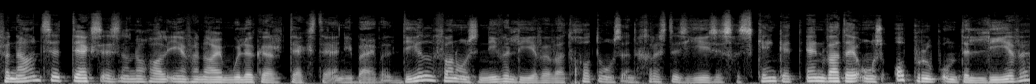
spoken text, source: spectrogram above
Vanaand se teks is nou nogal een van daai moeiliker tekste in die Bybel. Deel van ons nuwe lewe wat God ons in Christus Jesus geskenk het en wat hy ons oproep om te lewe,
